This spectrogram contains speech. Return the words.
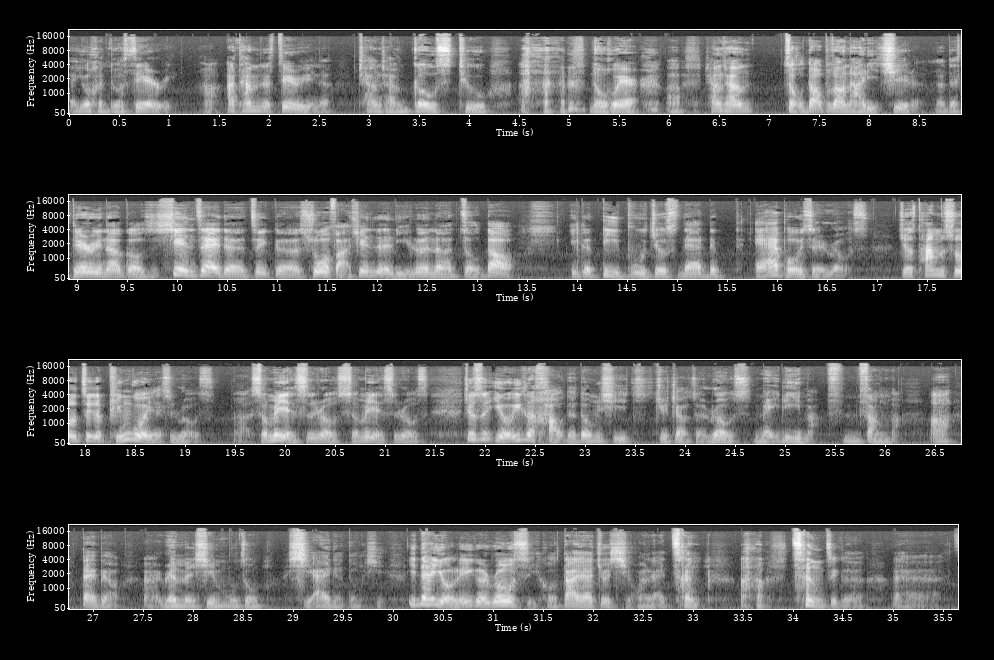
有很多 theory 啊，啊，他们的 theory 呢。常常 goes to nowhere 啊，常常走到不知道哪里去了。The theory now goes，现在的这个说法，现在的理论呢，走到一个地步，就是 that the apple is a rose，就是他们说这个苹果也是 rose 啊，什么也是 rose，什么也是 rose，就是有一个好的东西就叫做 rose，美丽嘛，芬芳嘛，啊，代表啊人们心目中。喜爱的东西，一旦有了一个 rose 以后，大家就喜欢来蹭啊，蹭这个呃，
